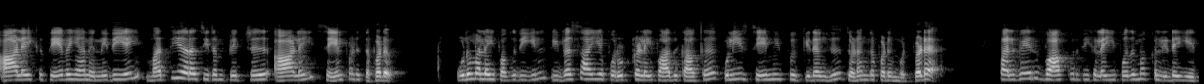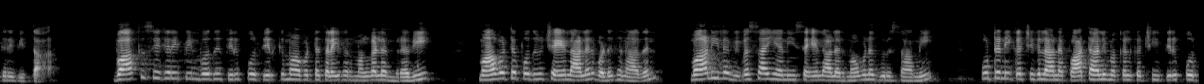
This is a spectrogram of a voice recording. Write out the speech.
ஆலைக்கு தேவையான நிதியை மத்திய அரசிடம் பெற்று ஆலை செயல்படுத்தப்படும். உடுமலை பகுதியில் விவசாய பொருட்களை பாதுகாக்க குளிர் சேமிப்பு கிடங்கு தொடங்கப்படும் உட்பட பல்வேறு வாக்குறுதிகளை பொதுமக்களிடையே தெரிவித்தார். வாக்கு சேகரிப்பின் போது திருப்பூர் தெற்கு மாவட்ட தலைவர் மங்களம் ரவி மாவட்ட பொதுச் செயலாளர் வடுகநாதன் மாநில விவசாய அணி செயலாளர் மௌன குருசாமி கூட்டணி கட்சிகளான பாட்டாளி மக்கள் கட்சி திருப்பூர்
